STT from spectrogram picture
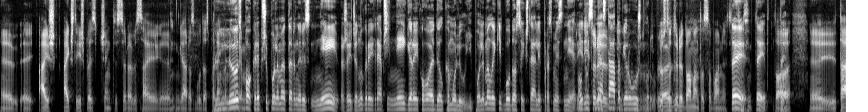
e, e, aikštai išplečiantis yra visai e, geras būdas palengvinti. Plius po krepšių puolime Turneris nei žaidžia nugarai krepšį, nei gerai kovoja dėl kamolių. Jį puolime laikyti baudos aikšteliai prasmės nėra. Nu, ir jis turi, nestato gerų užtvarų. Plius tu turi Domantą Sabonį. Taip, taip. To, taip. tą,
